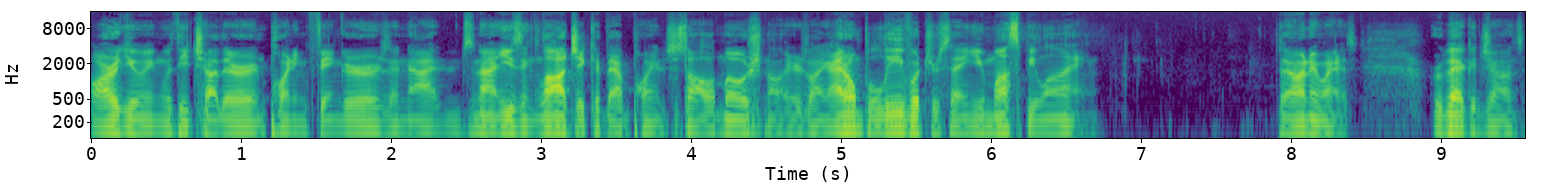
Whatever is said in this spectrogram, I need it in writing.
arguing with each other and pointing fingers and not it's not using logic at that point. It's just all emotional. You're like, I don't believe what you're saying. You must be lying. So, anyways, Rebecca Jones.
